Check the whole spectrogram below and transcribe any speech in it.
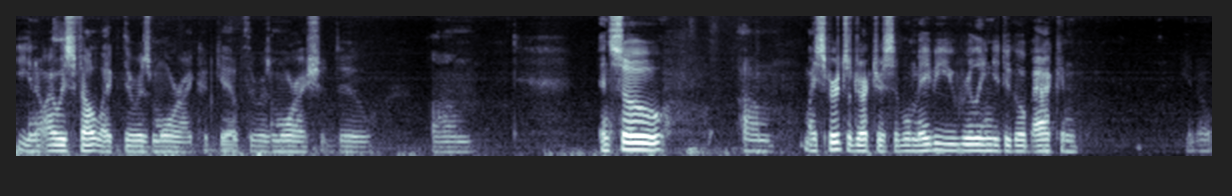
you know, I always felt like there was more I could give. There was more I should do, um, and so um, my spiritual director said, "Well, maybe you really need to go back and you know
